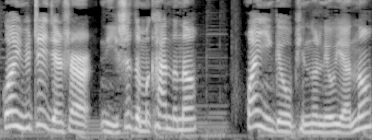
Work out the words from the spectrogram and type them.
关于这件事儿，你是怎么看的呢？欢迎给我评论留言哦！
